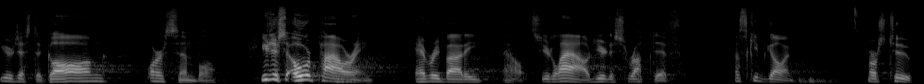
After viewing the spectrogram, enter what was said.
you're just a gong or a cymbal. You're just overpowering everybody else. You're loud, you're disruptive. Let's keep going. Verse 2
